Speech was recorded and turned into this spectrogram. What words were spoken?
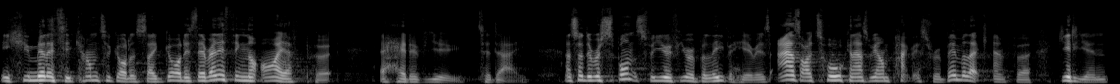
in humility, come to God and say, God, is there anything that I have put ahead of you today? And so the response for you, if you're a believer here, is as I talk and as we unpack this for Abimelech and for Gideon,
